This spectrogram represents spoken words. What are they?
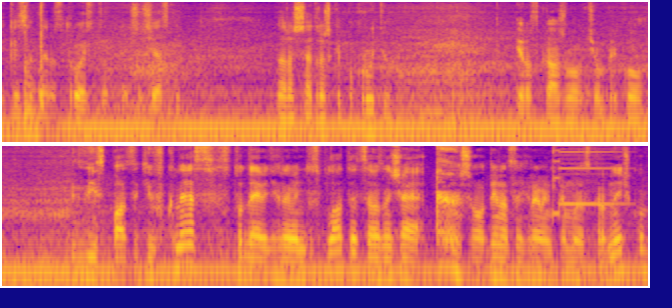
Якесь одне розстройство, якщо чесно. Зараз ще трошки покрутю і розкажу вам, в чому прикол. Відвіз пациків в КНЕС 109 гривень до сплати. Це означає, що 11 гривень прямує скарбничку.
